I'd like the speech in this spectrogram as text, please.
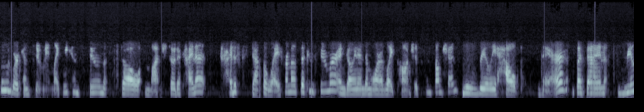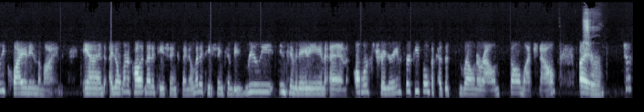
food we're consuming. Like we consume so much. So to kind of try to step away from the consumer and going into more of like conscious consumption will really help there. But then really quieting the mind. And I don't want to call it meditation because I know meditation can be really intimidating and almost triggering for people because it's thrown around so much now. But sure. just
